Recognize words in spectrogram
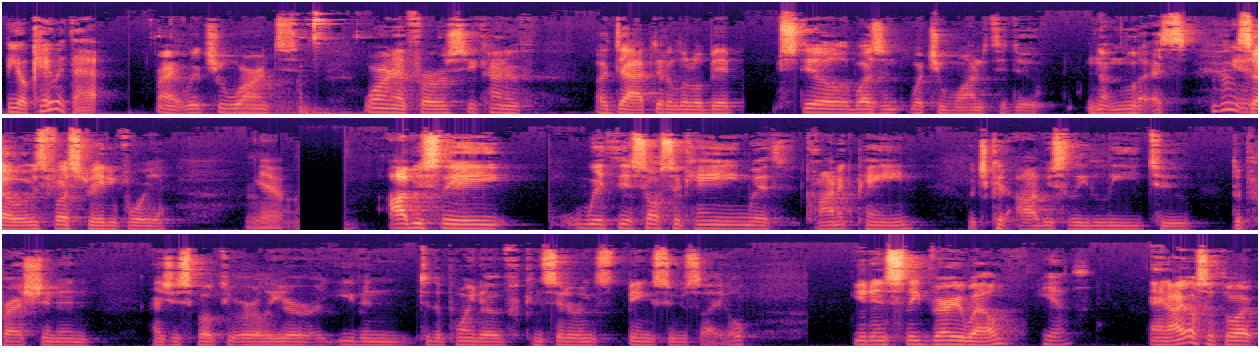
be okay with that. Right, which you weren't weren't at first. You kind of adapted a little bit. Still, it wasn't what you wanted to do, nonetheless. So it was frustrating for you. Yeah. Obviously, with this also came with chronic pain, which could obviously lead to depression and, as you spoke to earlier, even to the point of considering being suicidal. You didn't sleep very well. Yes. And I also thought,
